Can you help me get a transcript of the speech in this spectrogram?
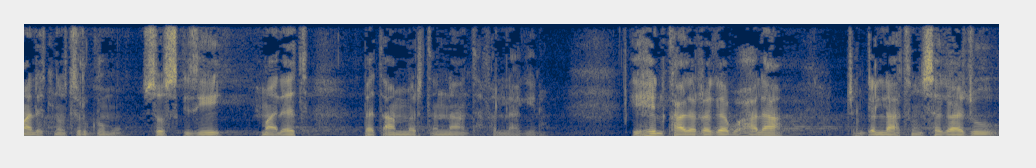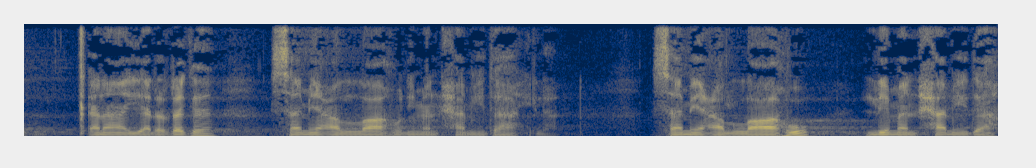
ማለት ነው ትርጉሙ። ሶስት ጊዜ ማለት በጣም ምርጥና ተፈላጊ ነው ይህን ካደረገ በኋላ ጭንቅላቱን ሰጋጁ። ቀና እያደረገ ሰሚዐ አላሁ ሊመን ሐሚዳህ ይላል። ሰሚዐ አላሁ ሊመን ሐሚዳህ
